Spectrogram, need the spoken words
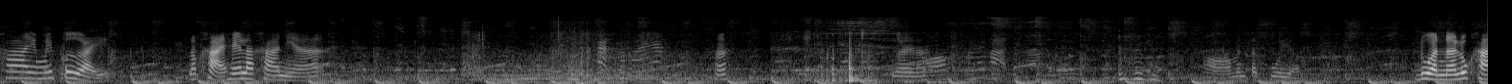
ผ้ายังไม่เปื่อย แล้วขายให้ราคาเนี้ยฮะไงนะอ๋อ มันตะกุยเหรอ ด่วนนะลูกค้า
